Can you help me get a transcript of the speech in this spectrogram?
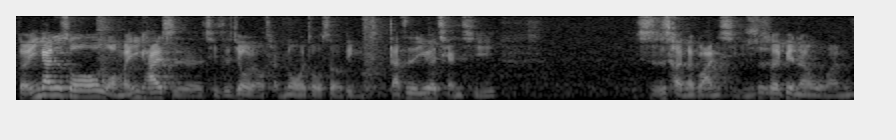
对，应该是说我们一开始其实就有承诺会做设定集，但是因为前期时程的关系，所以变成我们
